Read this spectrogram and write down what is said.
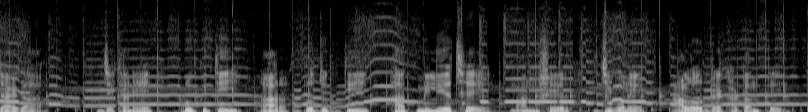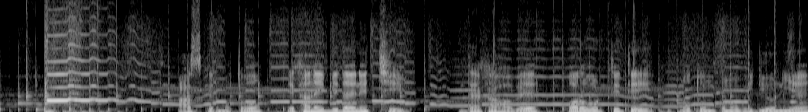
জায়গা, যেখানে প্রকৃতি আর প্রযুক্তি হাত মিলিয়েছে মানুষের জীবনের আলোর রেখা টানতে। আজকের মতো এখানেই বিদায় নিচ্ছি। দেখা হবে পরবর্তীতে নতুন কোনো ভিডিও নিয়ে,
